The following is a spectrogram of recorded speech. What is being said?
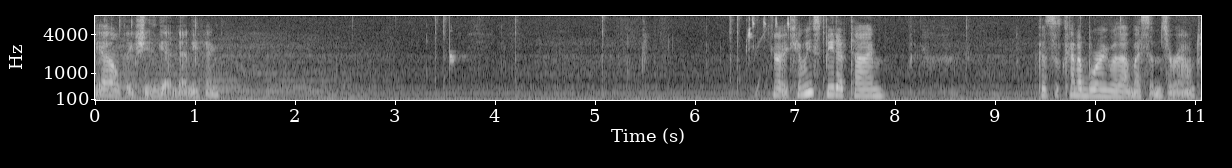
Yeah, I don't think she's getting anything. Alright, can we speed up time? Because it's kind of boring without my Sims around.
